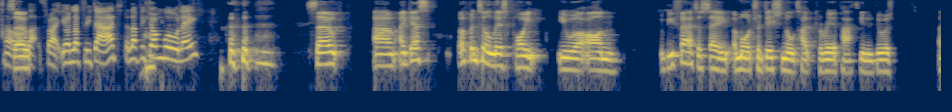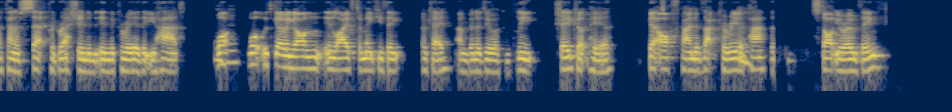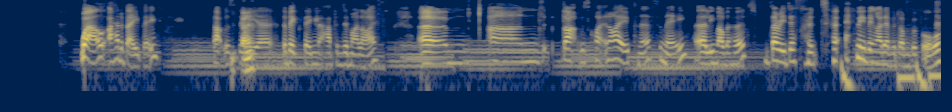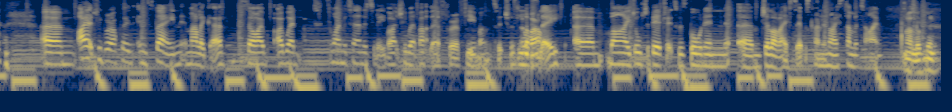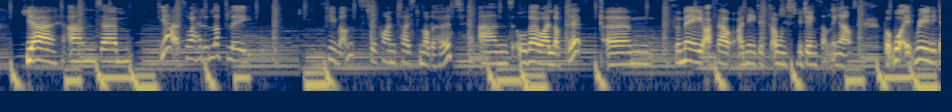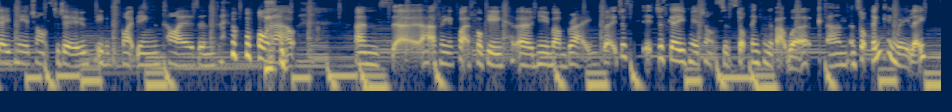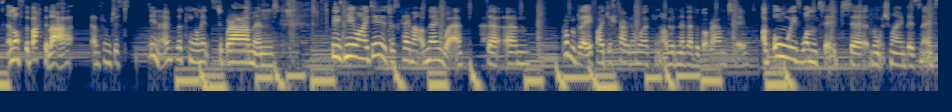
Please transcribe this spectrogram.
Oh, So- that's right. Your lovely dad, the lovely John Worley. So, um, I guess up until this point, you were on. It'd be fair to say a more traditional type career path. You know, there was a kind of set progression in, in the career that you had. What Mm-hmm. what was going on in life to make you think, okay, I'm going to do a complete shake up here, get off kind of that career Mm. path, and start your own thing? Well, I had a baby. That was the Okay. uh, the big thing that happened in my life, um, and that was quite an eye opener for me. Early motherhood, very different to anything I'd ever done before. Um, I actually grew up in, in Spain, in Malaga, so I, I went for my maternity leave. I actually went back there for a few months, which was Oh, wow. lovely. Um, my daughter Beatrix was born in um, July, so it was kind of nice summertime. Oh, lovely. Yeah, and um, yeah, so I had a lovely few months to acclimatise to motherhood, and although I loved it, um, for me, I felt I needed, I wanted to be doing something else. But what it really gave me a chance to do, even despite being tired and worn out, and uh, having a quite a foggy uh, new mum brain, but it just it just gave me a chance to stop thinking about work and, and stop thinking really. And off the back of that, and from just you know looking on Instagram and these new ideas just came out of nowhere that um, probably if I just carried on working, I wouldn't have ever got round to. I've always wanted to launch my own business.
